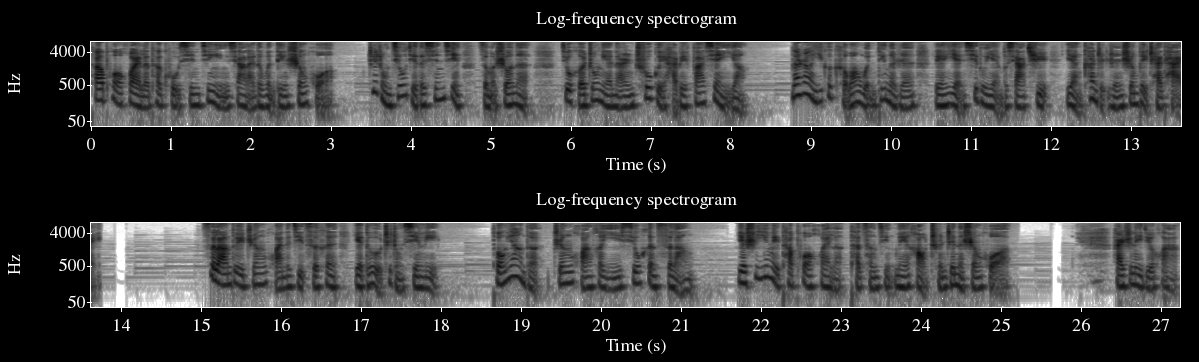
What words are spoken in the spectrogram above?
他破坏了他苦心经营下来的稳定生活，这种纠结的心境怎么说呢？就和中年男人出轨还被发现一样，那让一个渴望稳定的人连演戏都演不下去，眼看着人生被拆台。四郎对甄嬛的几次恨也都有这种心理，同样的，甄嬛和宜修恨四郎，也是因为他破坏了他曾经美好纯真的生活。还是那句话，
